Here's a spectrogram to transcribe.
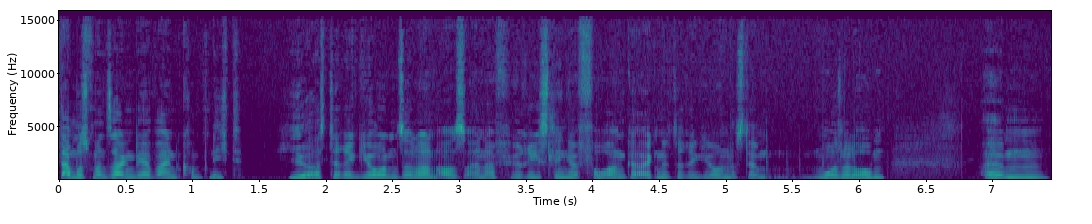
Da muss man sagen, der Wein kommt nicht hier aus der Region, sondern aus einer für Riesling hervorragend geeignete Region, aus der Mosel oben, ähm,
